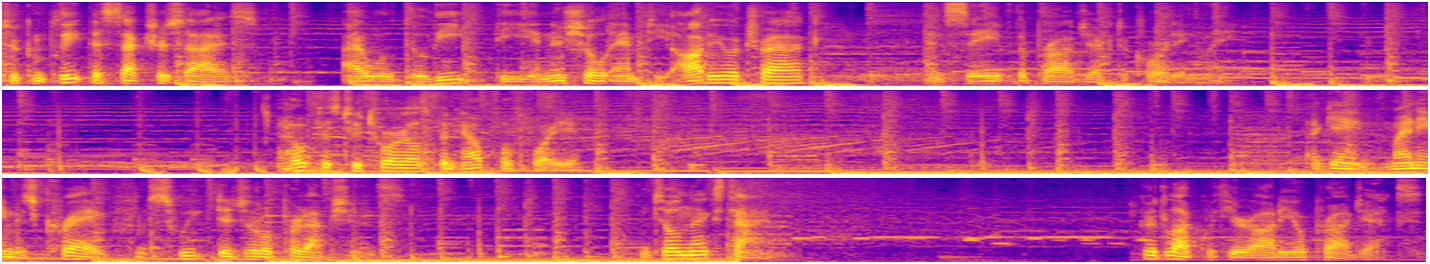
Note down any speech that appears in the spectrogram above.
To complete this exercise, I will delete the initial empty audio track and save the project accordingly. I hope this tutorial has been helpful for you. Again, my name is Craig from Suite Digital Productions. Until next time, good luck with your audio projects.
